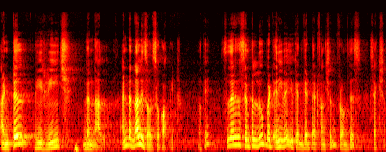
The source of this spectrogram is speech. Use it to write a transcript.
until we reach the null and the null is also copied. Okay. So there is a simple loop but anyway you can get that function from this section.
